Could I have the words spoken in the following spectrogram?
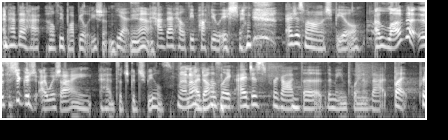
And have that ha- healthy population. yes Yeah. have that healthy population i just went on a spiel I love that. It's such a good. Sh- I wish I had such good spiels. I know. I don't. I was like, I just forgot mm. the, the main point of that. But pr-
